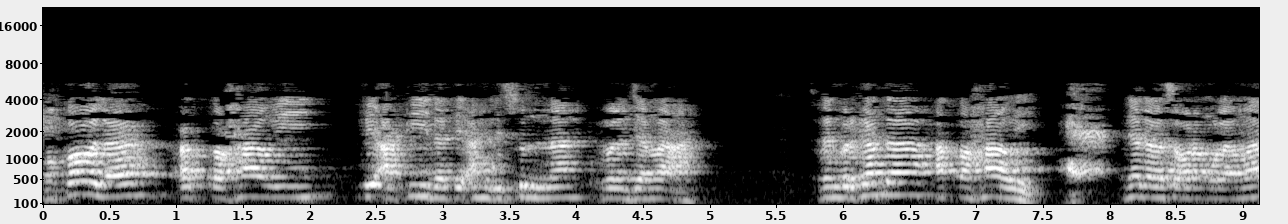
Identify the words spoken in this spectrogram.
Waqala At-Tahawi fi aqidati ahli sunnah wal jamaah. Dan berkata At-Tahawi. Ini adalah seorang ulama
